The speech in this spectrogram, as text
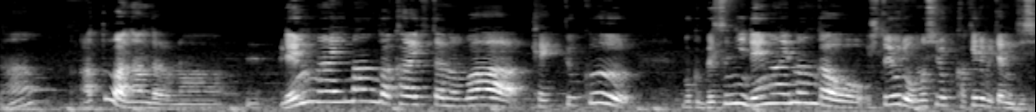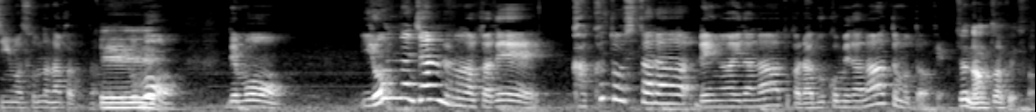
な。あとはなんだろうな。恋愛漫画描いてたのは結局僕別に恋愛漫画を人より面白く描けるみたいな自信はそんななかったんだけども、でもいろんなジャンルの中で書くとしたら恋愛だなとかラブコメだなって思ったわけ。それはなんとなくですか？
